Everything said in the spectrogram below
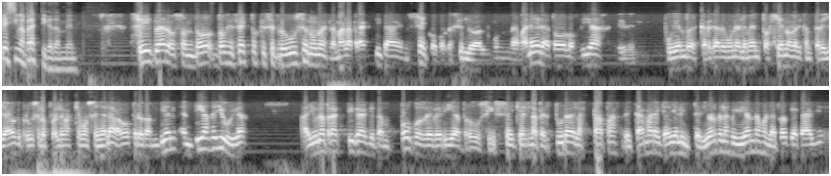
pésima práctica también. Sí, claro, son dos efectos que se producen. Uno es la mala práctica en seco, por decirlo de alguna manera, todos los días eh, pudiendo descargar un elemento ajeno al alcantarillado que produce los problemas que hemos señalado, pero también en días de lluvia hay una práctica que tampoco debería producirse, que es la apertura de las tapas de cámara que hay al interior de las viviendas o en la propia calle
